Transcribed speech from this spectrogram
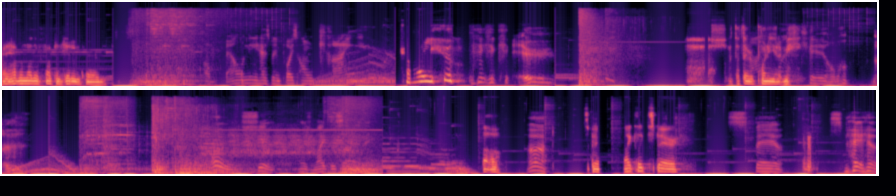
I have another fucking hidden card. A bounty has been placed on Caillou. Caillou. I thought they were pointing it at me. Kill. Holy shit. That was right beside me. Uh oh. Ah, Spare. I clicked spare. Spare. Spare.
